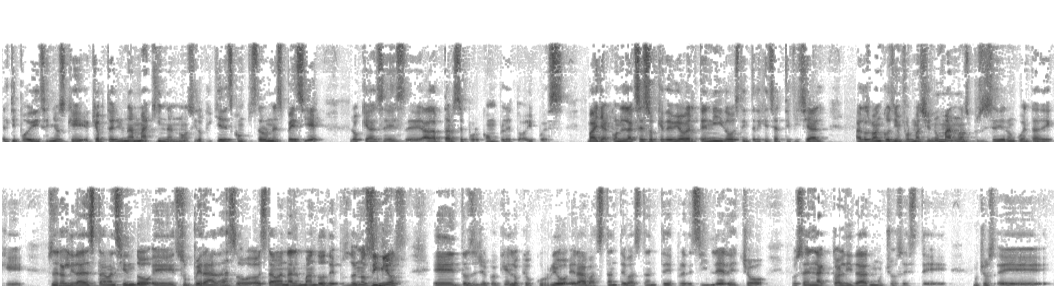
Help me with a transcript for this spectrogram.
el tipo de diseños que, que una máquina, ¿no? Si lo que quiere es conquistar una especie, lo que hace es eh, adaptarse por completo y pues vaya, con el acceso que debió haber tenido esta inteligencia artificial a los bancos de información humanos, pues sí se dieron cuenta de que pues, en realidad estaban siendo eh, superadas o, estaban al mando de, pues, unos simios. Eh, entonces yo creo que lo que ocurrió era bastante, bastante predecible. De hecho, pues en la actualidad muchos, este, muchos eh,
